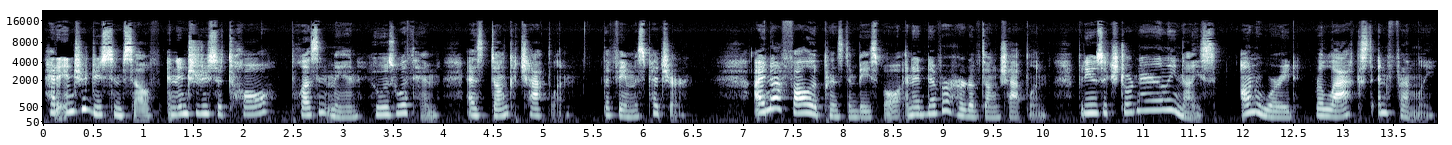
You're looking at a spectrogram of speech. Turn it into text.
Had introduced himself and introduced a tall, pleasant man who was with him as Dunc Chaplin, the famous pitcher. I had not followed Princeton baseball and had never heard of Dunc Chaplin, but he was extraordinarily nice, unworried, relaxed, and friendly,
